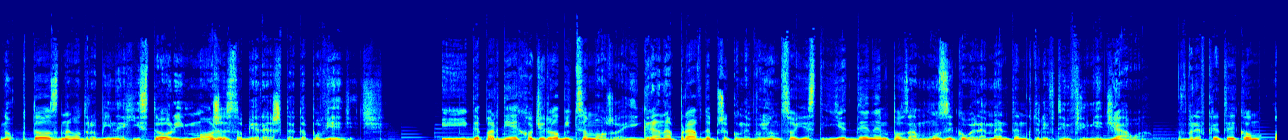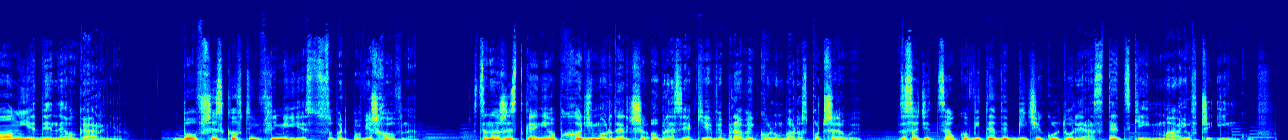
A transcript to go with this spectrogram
No, kto zna odrobinę historii, może sobie resztę dopowiedzieć. I Depardieu, choć robi co może i gra naprawdę przekonywująco, jest jedynym poza muzyką elementem, który w tym filmie działa. Wbrew krytykom, on jedyny ogarnia. Bo wszystko w tym filmie jest super powierzchowne. Scenarzystkę nie obchodzi morderczy obraz, jakie wyprawy Kolumba rozpoczęły. W zasadzie całkowite wybicie kultury azteckiej, Majów czy Inków.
